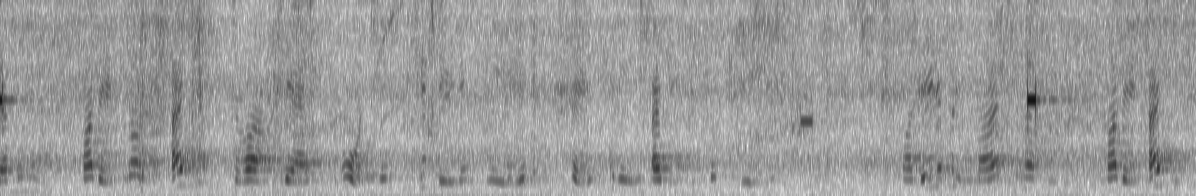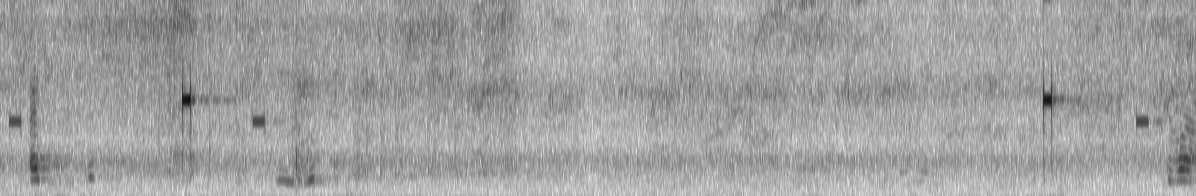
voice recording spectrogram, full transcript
Минуты. Модель номер 1, 2, 5, 8, 4, 9, 6, 3, 11, 10. Модели принимаются на службу. Модель 1, 11, 9, два,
